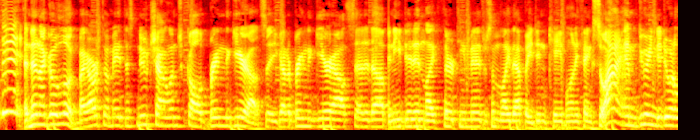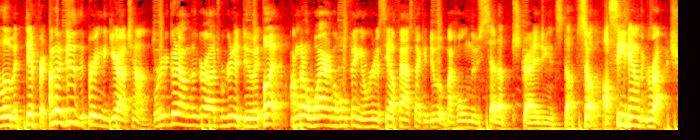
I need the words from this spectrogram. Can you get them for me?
is? And then I go look, Bayarto made this new challenge called bring the gear out. So you gotta bring the gear out, set it up, and he did it in like 13 minutes or something like that, but he didn't cable anything. So I am going to do it a little bit different. I'm gonna do the bring the gear out challenge. We're gonna go down to the garage, we're gonna do it, but I'm gonna wire the whole thing and we're gonna see how fast I can do it with my whole new setup strategy and stuff. So I'll see you down at the garage.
